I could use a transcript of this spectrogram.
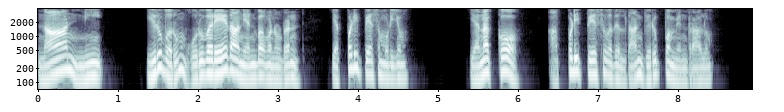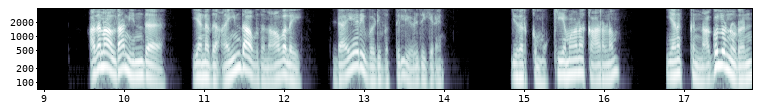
நான் நீ இருவரும் ஒருவரேதான் என்பவனுடன் எப்படி பேச முடியும்? எனக்கோ அப்படி பேசுவதில்தான் விருப்பம் என்றாலும். அதனால்தான் இந்த எனது ஐந்தாவது நாவலை டயரி வடிவத்தில் எழுதுகிறேன். இதற்கு முக்கியமான காரணம் எனக்கு நகுலனுடன்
